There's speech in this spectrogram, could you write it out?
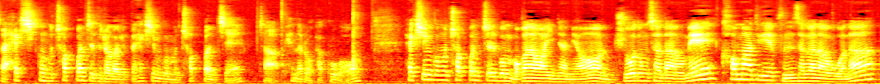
자, 핵심 구문 첫 번째 들어가겠다. 핵심 구문 첫 번째. 자, 펜으로 바꾸고. 핵심 구문 첫 번째를 보면 뭐가 나와 있냐면 주어 동사 다음에 커마 뒤에 분사가 나오거나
